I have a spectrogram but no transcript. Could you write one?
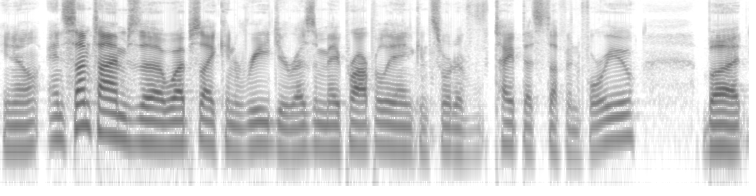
You know, and sometimes the website can read your resume properly and can sort of type that stuff in for you, but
